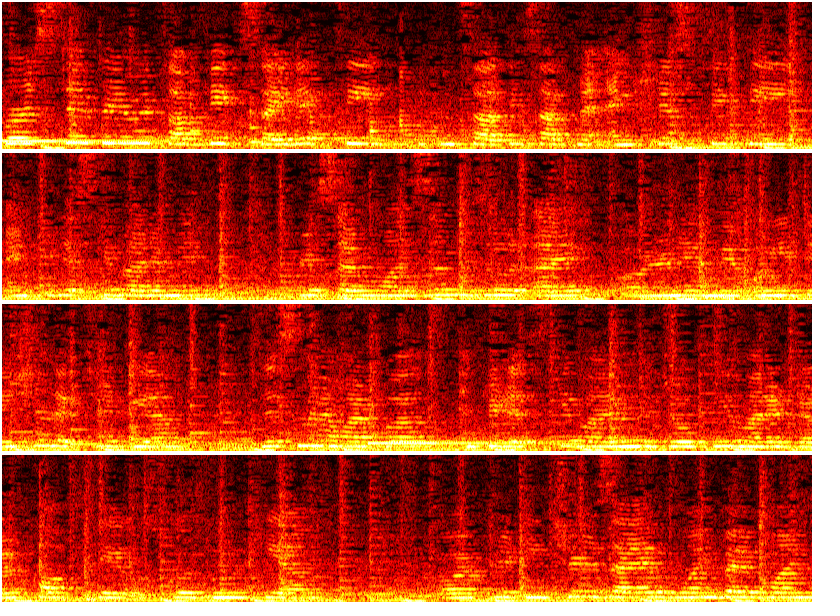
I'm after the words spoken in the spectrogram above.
first day पे मैं काफ़ी एक्साइटेड थी, लेकिन साथ ही साथ मैं एंशियस भी थी टेस्ट के बारे में. फिर सर मौजम ज़रूर आए और उन्होंने हमें ओरिएंटेशन लेक्चर दिया. जिसमें हमारे पास एंट्री के बारे में जो भी हमारे डर खौफ थे उसको दूर किया। और फिर टीचर्स आए वन बाय वन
